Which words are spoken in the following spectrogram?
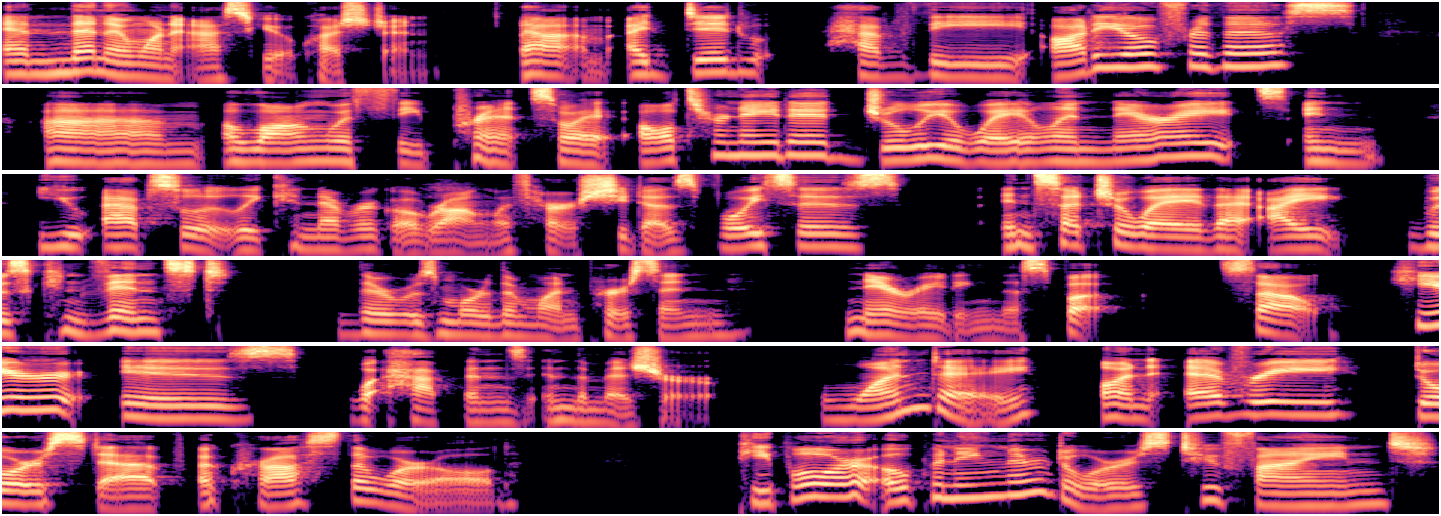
And then I want to ask you a question. Um, I did have the audio for this um, along with the print. So I alternated. Julia Whelan narrates, and you absolutely can never go wrong with her. She does voices in such a way that I was convinced there was more than one person narrating this book. So here is what happens in the measure. One day on every doorstep across the world, people are opening their doors to find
